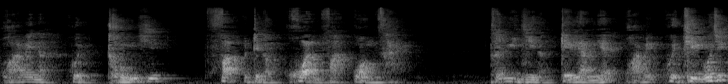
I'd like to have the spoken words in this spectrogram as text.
华为呢会重新发这个焕发光彩。他预计呢，这两年华为会挺过去。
